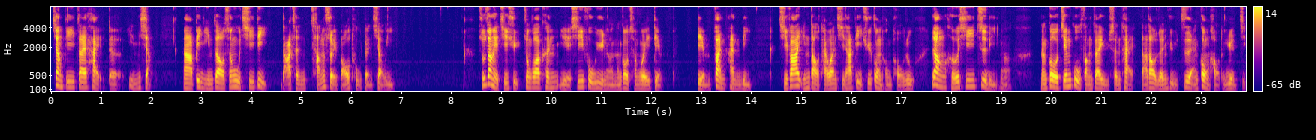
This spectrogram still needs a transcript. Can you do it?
降低灾害的影响，那并营造生物栖地，达成藏水保土等效益。署长也期许种瓜坑野溪富裕呢，能够成为典典范案例，启发引导台湾其他地区共同投入。让河溪治理呢，能够兼顾防灾与生态，达到人与自然共好的愿景。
